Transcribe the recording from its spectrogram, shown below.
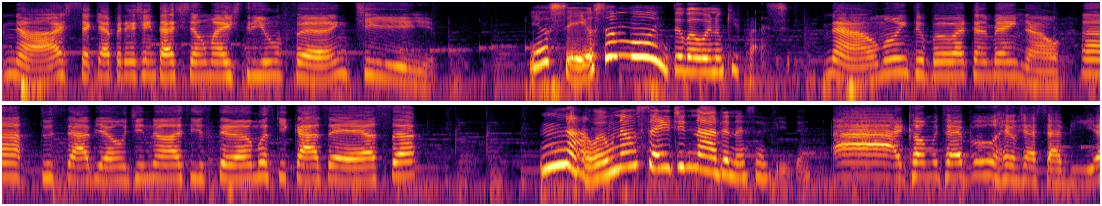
Nossa, que apresentação mais triunfante Eu sei, eu sou muito boa no que faço não, muito boa também não. Ah, tu sabe aonde nós estamos? Que casa é essa? Não, eu não sei de nada nessa vida. Ai, como tu é burra, eu já sabia.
